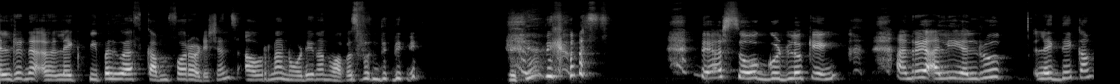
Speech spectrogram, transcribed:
ಎಲ್ರನ್ನ like people who have come for auditions ಅವ್ರನ್ನ ನೋಡಿ ನಾನು ವಾಪಸ್ ಬಂದಿದ್ದೀನಿ. Because they are so good looking ಅಂದರೆ ಅಲ್ಲಿ ಎಲ್ಲರೂ ಲೈಕ್ ದೇ ಕಮ್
